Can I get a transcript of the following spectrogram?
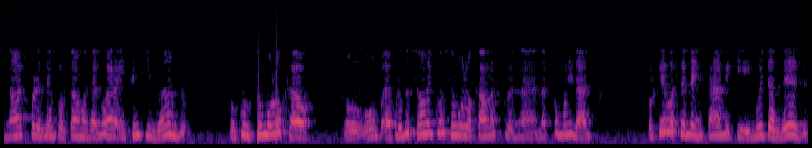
Nós, por exemplo, estamos agora incentivando o consumo local, o, o, a produção e consumo local nas, na, nas comunidades. Porque você bem sabe que muitas vezes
